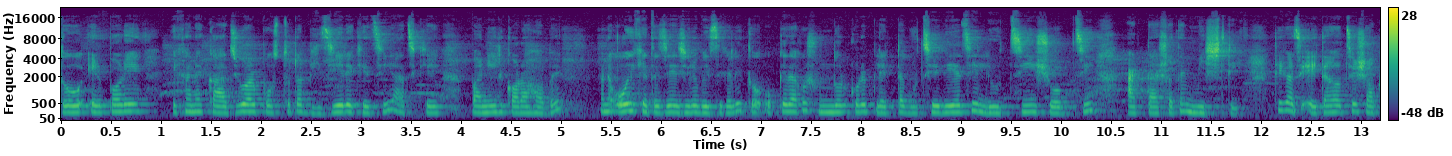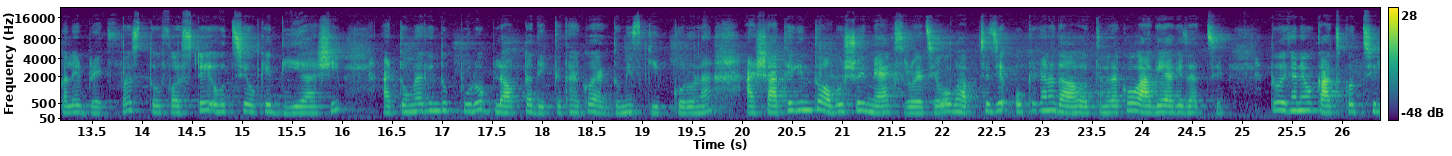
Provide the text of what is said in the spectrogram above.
তো এরপরে এখানে কাজু আর পোস্তটা ভিজিয়ে রেখেছি। আজকে পনির করা হবে। মানে ওই খেতে চেয়েছিল বেসিক্যালি তো ওকে দেখো সুন্দর করে প্লেটটা গুছিয়ে দিয়েছি, লুচি, সবজি আর তার সাথে মিষ্টি। ঠিক আছে? এটা হচ্ছে সকালের ব্রেকফাস্ট তো ফার্স্টেই হচ্ছে ওকে দিয়ে আসি। আর তোমরা কিন্তু পুরো ব্লগটা দেখতে থাকো, একদমই স্কিপ করো না। আর সাথে কিন্তু অবশ্যই ম্যাক্স রয়েছে। ও ভাবছে যে ওকে কেন দেওয়া হচ্ছে না? দেখো আগে আগে যাচ্ছে। তো এখানে ও কাজ করছিল,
